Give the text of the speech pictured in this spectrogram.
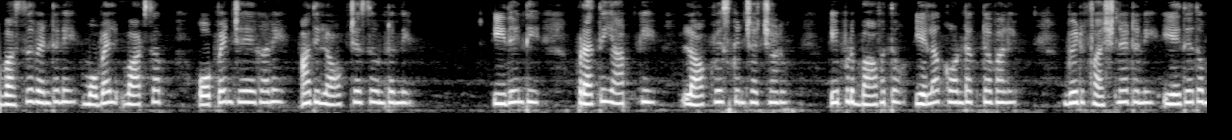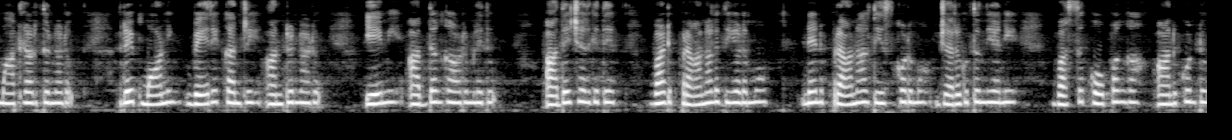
వసు వెంటనే మొబైల్ వాట్సాప్ ఓపెన్ చేయగానే అది లాక్ చేసి ఉంటుంది. ఇదేంటి? ప్రతి యాప్కి లాక్ వేసుకుని చచ్చాడు. ఇప్పుడు బావతో ఎలా కాంటాక్ట్ అవ్వాలి? వీడు ఫస్ట్ నైట్ అని ఏదేదో మాట్లాడుతున్నాడు. రేపు మార్నింగ్ వేరే కంట్రీ అంటున్నాడు. ఏమీ అర్థం కావడం లేదు. అదే జరిగితే వాడి ప్రాణాలు తీయడమో నేను ప్రాణాలు తీసుకోవడమో జరుగుతుంది అని వసు కోపంగా అనుకుంటూ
